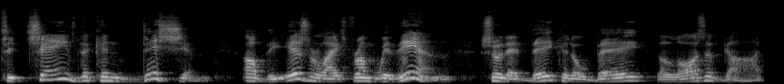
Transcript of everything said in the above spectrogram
to change the condition of the Israelites from within so that they could obey the laws of God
